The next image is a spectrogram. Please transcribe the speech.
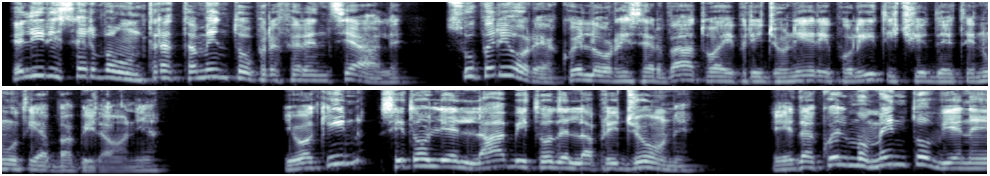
e gli riserva un trattamento preferenziale superiore a quello riservato ai prigionieri politici detenuti a Babilonia. Joachim si toglie l'abito della prigione e da quel momento viene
